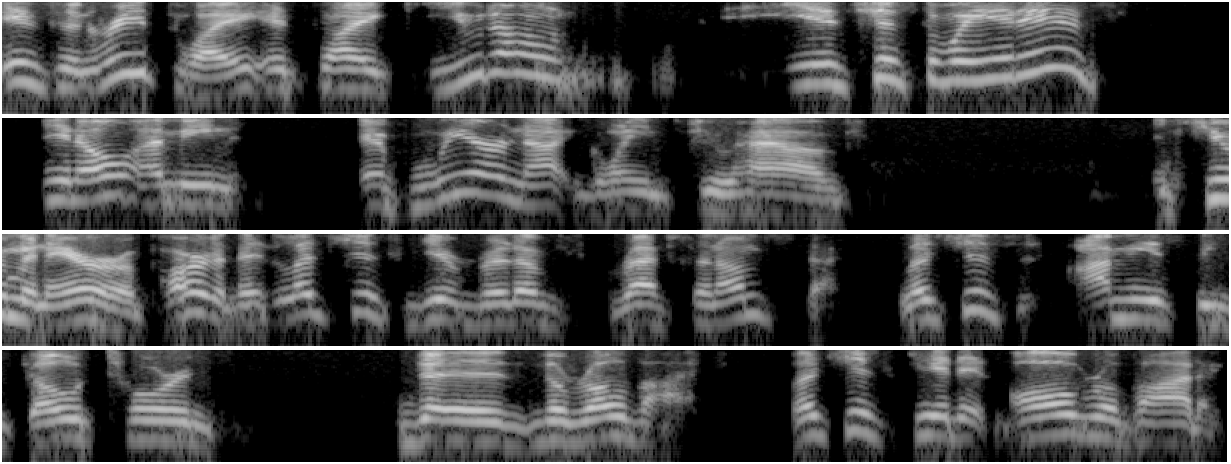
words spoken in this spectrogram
instant replay, it's like you don't. It's just the way it is. You know, I mean, if we are not going to have human error a part of it, let's just get rid of refs and umps. Let's just obviously go towards the the robot. Let's just get it all robotic.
